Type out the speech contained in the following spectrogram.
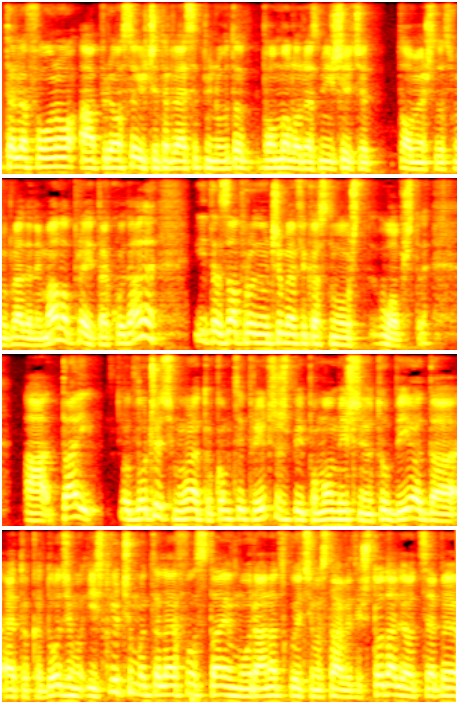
telefonu, a preostalih 40 minuta pomalo razmišljajući o tome što smo gledali malo pre i tako dalje i da zapravo naučimo efikasno uopšte. A taj odlučujući moment o kom ti pričaš bi po mom mišljenju tu bio da eto kad dođemo isključimo telefon, stavimo u ranac koji ćemo staviti što dalje od sebe,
